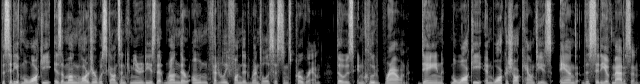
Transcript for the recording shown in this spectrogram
The city of Milwaukee is among larger Wisconsin communities that run their own federally funded rental assistance program. Those include Brown, Dane, Milwaukee, and Waukesha counties, and the city of Madison.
